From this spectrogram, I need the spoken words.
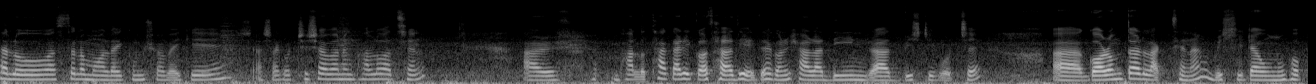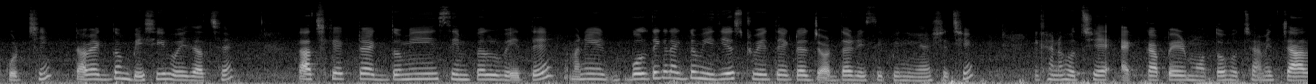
হ্যালো, আসসালামু আলাইকুম সবাইকে। আশা করছি সবাই অনেক ভালো আছেন। আর ভালো থাকারই কথা, যেহেতু এখন সারা দিন রাত বৃষ্টি পড়ছে। গরম তো আর লাগছে না, বৃষ্টিটা অনুভব করছি তবে একদম বেশি হয়ে যাচ্ছে। তো আজকে একটা একদমই সিম্পল ওয়েতে মানে বলতে গেলে একদম ইজিয়েস্ট ওয়েতে একটা জর্দার রেসিপি নিয়ে এসেছি। এখানে হচ্ছে এক কাপের মতো হচ্ছে আমি চাল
